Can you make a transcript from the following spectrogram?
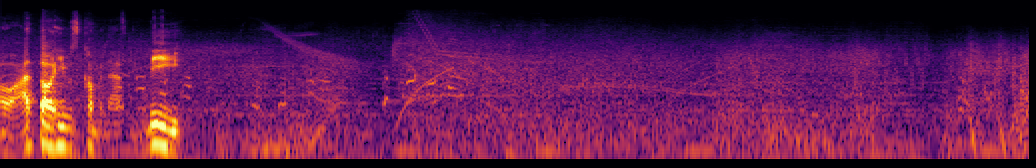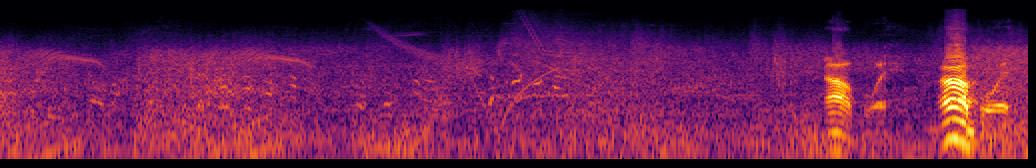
Oh, I thought he was coming after me. Oh boy. Oh boy.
